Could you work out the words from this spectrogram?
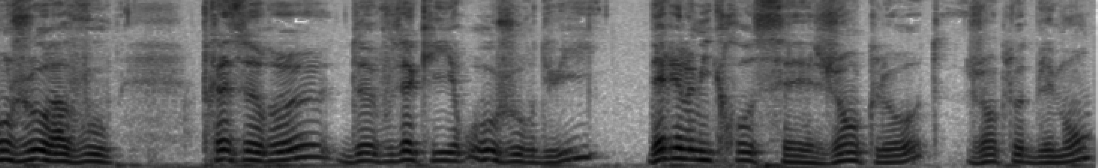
Bonjour à vous. Très heureux de vous accueillir aujourd'hui. Derrière le micro, c'est Jean-Claude, Jean-Claude Blémont.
